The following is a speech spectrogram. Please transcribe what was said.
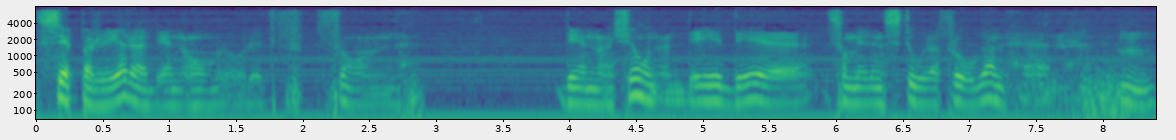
separera den området från den nationen. Det är det som är den stora frågan här. Mm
